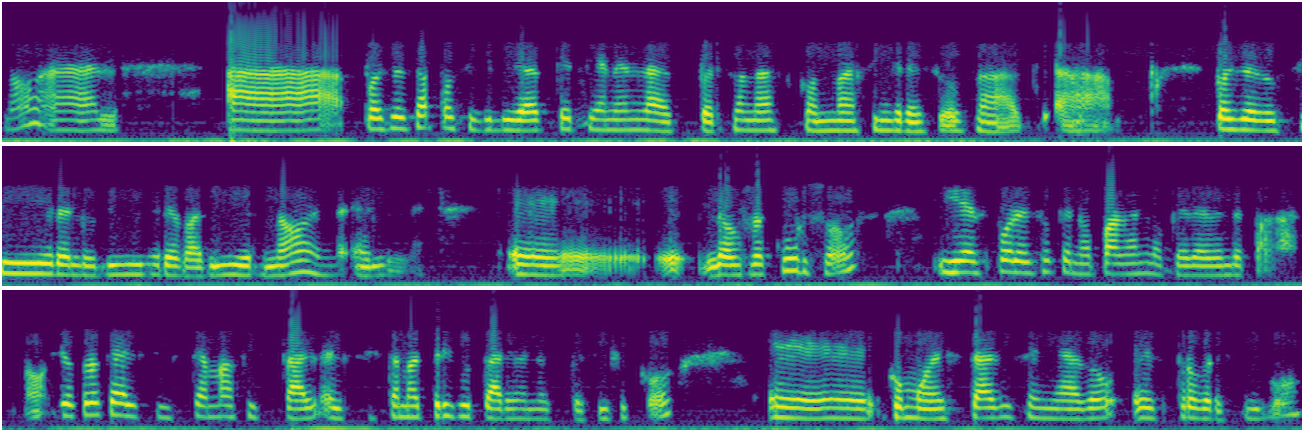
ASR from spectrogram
¿no? Al, a pues esa posibilidad que tienen las personas con más ingresos a, pues deducir, eludir, evadir, ¿no? En, eh, los recursos y es por eso que no pagan lo que deben de pagar, ¿no? Yo creo que el sistema fiscal, el sistema tributario en específico, eh, como está diseñado, es progresivo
